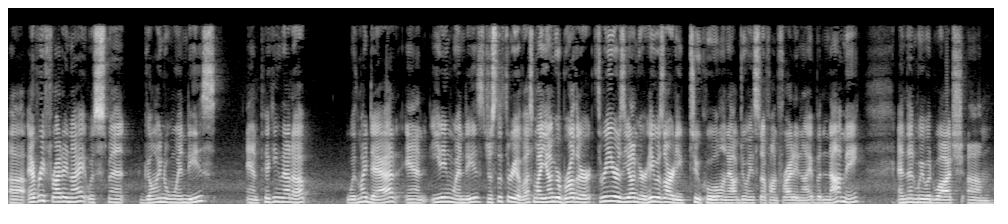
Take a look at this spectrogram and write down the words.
Uh, every Friday night was spent going to Wendy's and picking that up with my dad and eating Wendy's, just the three of us. My younger brother, three years younger, he was already too cool and out doing stuff on Friday night, but not me. And then we would watch um,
